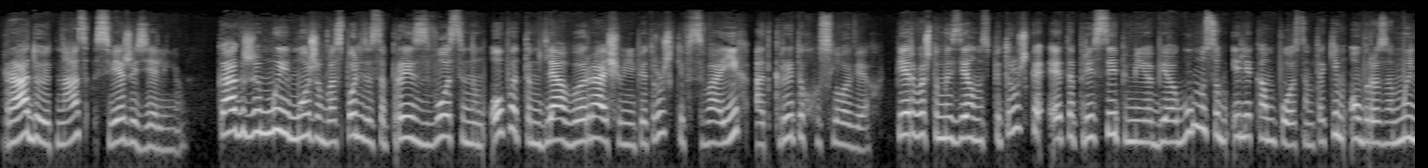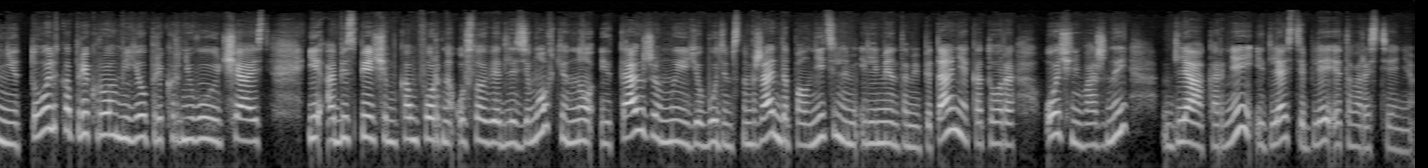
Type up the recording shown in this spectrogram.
радуют нас свежей зеленью. Как же мы можем воспользоваться производственным опытом для выращивания петрушки в своих открытых условиях? Первое, что мы сделаем с петрушкой, это присыпем ее биогумусом или компостом. Таким образом, мы не только прикроем ее прикорневую часть и обеспечим комфортные условия для зимовки, но и также мы ее будем снабжать дополнительными элементами питания, которые очень важны для корней и для стеблей этого растения.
